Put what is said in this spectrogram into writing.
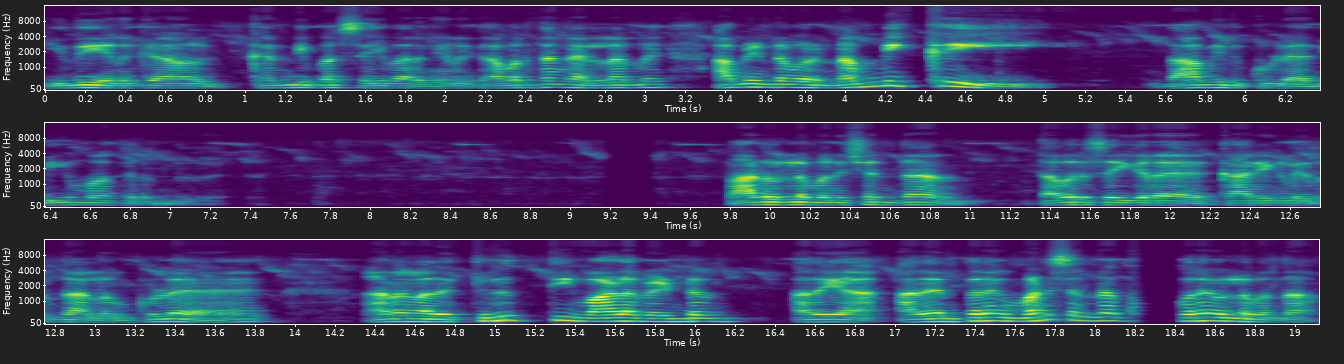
இது எனக்கு அவர் கண்டிப்பா செய்வாருங்க. எனக்கு அவர் தாங்க எல்லாமே அப்படின்ற ஒரு நம்பிக்கை தாவிதுக்குள்ள அதிகமாக இருந்தது. பாடுள்ள மனுஷன்தான் தவறு செய்கிற காரியங்கள் இருந்தாலும் கூட ஆனால் அதை திருத்தி வாழ வேண்டும். அதை அதன் பிறகு மனுஷன் குறைவுள்ளவன் தான்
